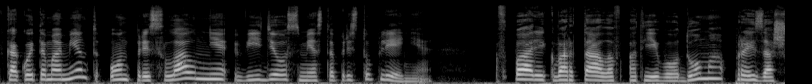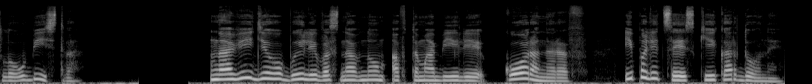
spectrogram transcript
В какой-то момент он прислал мне видео с места преступления. В паре кварталов от его дома произошло убийство. На видео были в основном автомобили коронеров и полицейские кордоны.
